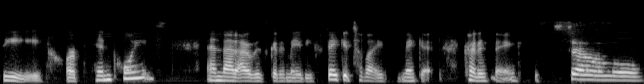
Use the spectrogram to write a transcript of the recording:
see or pinpoint, and that I was going to maybe fake it till I make it kind of thing. So,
